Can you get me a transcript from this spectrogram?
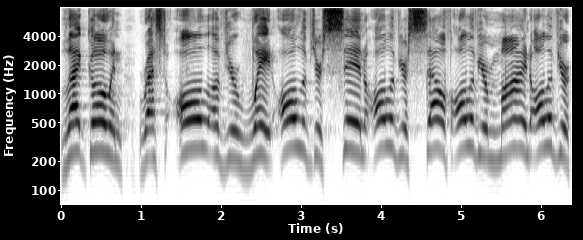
let go and rest all of your weight, all of your sin, all of yourself, all of your mind, all of your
